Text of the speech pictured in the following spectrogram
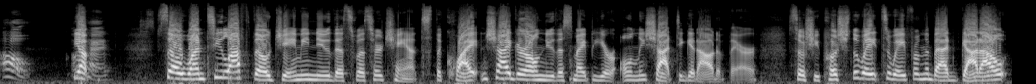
oh. Yep. So once he left, though, Jayme knew this was her chance. The quiet and shy girl knew this might be her only shot to get out of there. So she pushed the weights away from the bed, got out,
